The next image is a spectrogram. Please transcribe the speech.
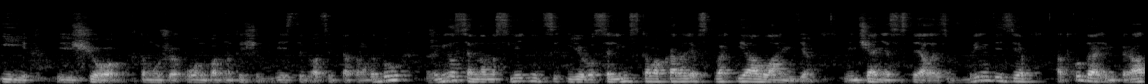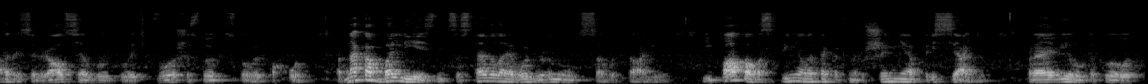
И еще, к тому же, он в 1225 году женился на наследнице Иерусалимского королевства Иоланде. Венчание состоялось в Бриндизе, откуда император и собирался выплыть в шестой крестовый поход. Однако болезнь заставила его вернуться в Италию. И папа воспринял это как нарушение присяги проявил такую вот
